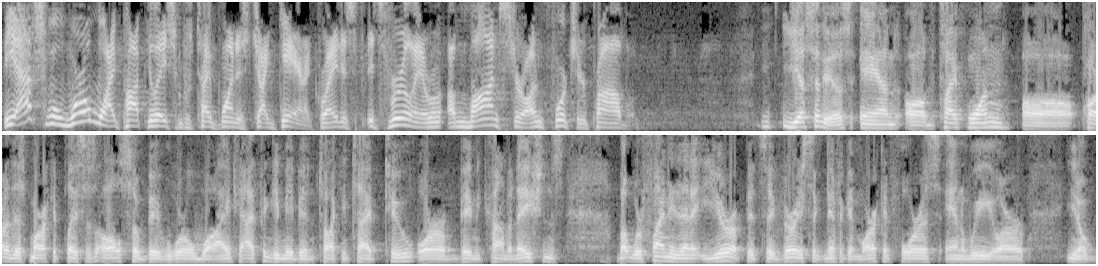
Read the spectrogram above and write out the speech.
The actual worldwide population for type 1 is gigantic, right? It's, it's really a, a monster, unfortunate problem. Yes, it is. And uh, the type 1 uh, part of this marketplace is also big worldwide. I think he may been talking type 2 or maybe combinations. but we're finding that in Europe it's a very significant market for us, and we are, you know,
